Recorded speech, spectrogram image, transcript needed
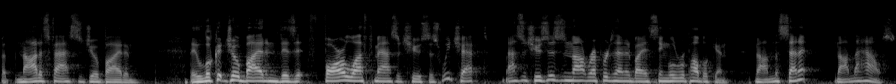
but not as fast as Joe Biden. They look at Joe Biden visit far left Massachusetts. We checked. Massachusetts is not represented by a single Republican, not in the Senate, not in the House.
